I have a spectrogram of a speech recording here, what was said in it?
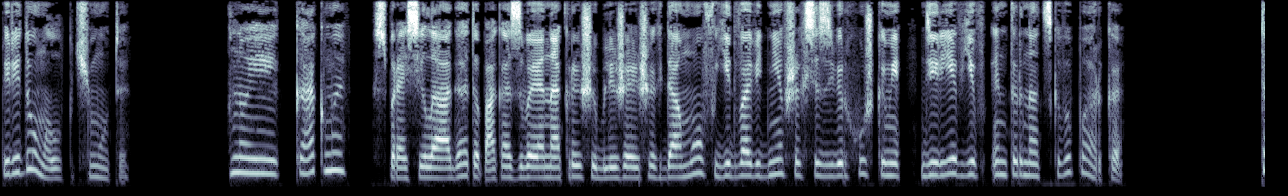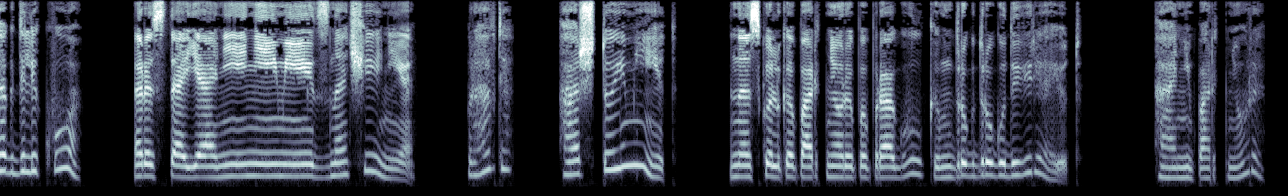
Передумал почему-то. «Ну и как мы?» — спросила Агата, показывая на крыши ближайших домов, едва видневшихся за верхушками деревьев интернатского парка. «Так далеко. Расстояние не имеет значения. Правда? А что имеет? Насколько партнеры по прогулкам друг другу доверяют. А они партнеры?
